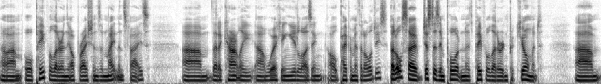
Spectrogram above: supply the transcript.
um, or people that are in the operations and maintenance phase um, that are currently um, working utilizing old paper methodologies, but also just as important as people that are in procurement. Um,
